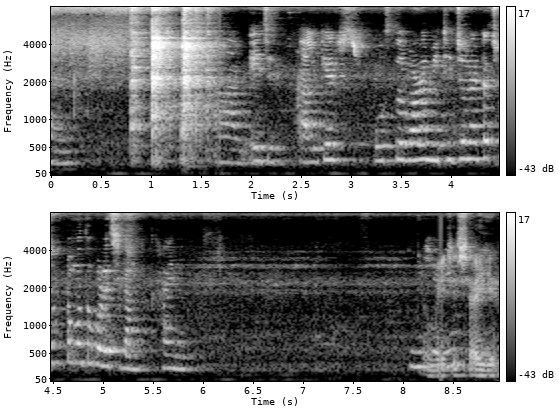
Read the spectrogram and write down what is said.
হ্যাঁ। এই যে কালকের পোস্ত বড়া মিঠির জন্য একটা ছোট্ট মতো করেছিলাম খাইনি। মিঠি নিও। সাইজের।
